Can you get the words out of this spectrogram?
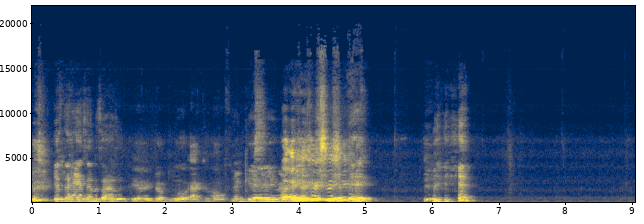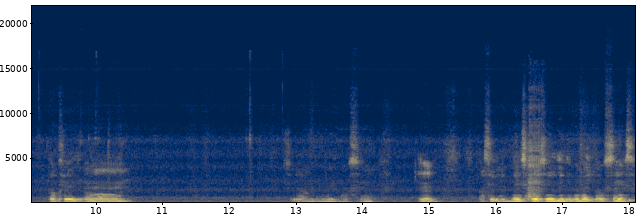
It's the hand sanitizer. Yeah, you got a little alcohol. fumes. Okay, right. Sniff it. Okay, um. Shit, that don't even make no sense. I said the next question didn't even make no sense.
